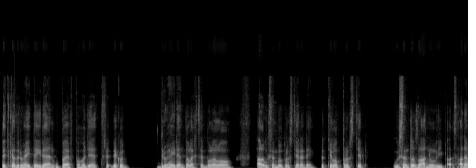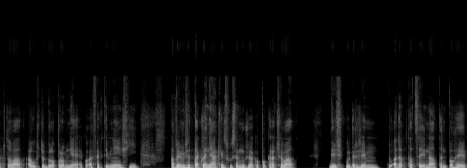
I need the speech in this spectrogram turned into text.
Teďka druhý týden úplně v pohodě, tři, jako druhý den to lehce bolelo, ale už jsem byl prostě ready. To tělo prostě, už jsem to zvládnul líp adaptovat a už to bylo pro mě jako efektivnější. A vím, že takhle nějakým způsobem můžu jako pokračovat, když udržím tu adaptaci na ten pohyb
